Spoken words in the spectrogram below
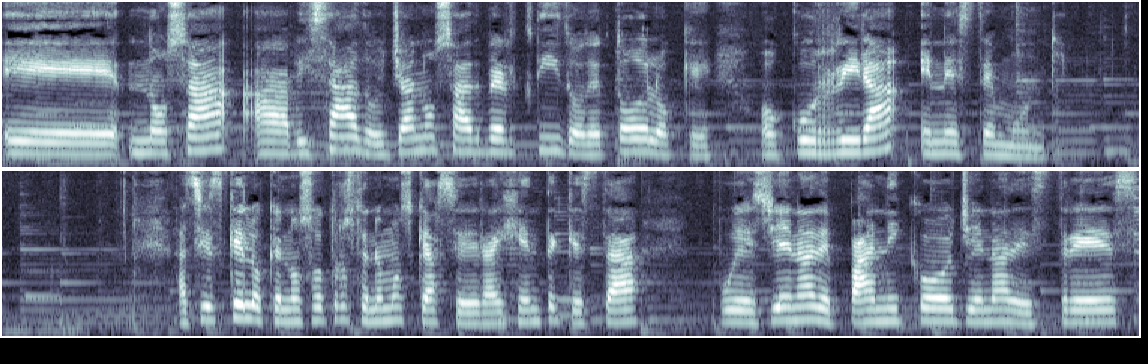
eh, nos ha avisado, ya nos ha advertido de todo lo que ocurrirá en este mundo. Así es que lo que nosotros tenemos que hacer, hay gente que está pues llena de pánico, llena de estrés,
